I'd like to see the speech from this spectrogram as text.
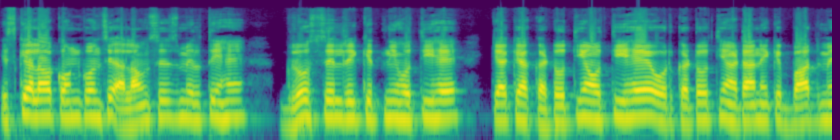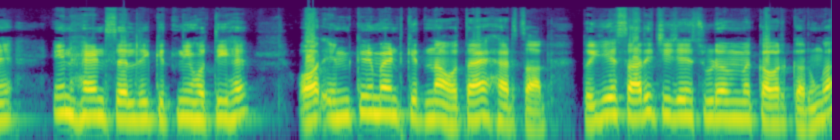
इसके अलावा कौन कौन से अलाउंसेज मिलते हैं ग्रोथ सैलरी कितनी होती है क्या क्या कटौतियाँ होती है और कटौतियाँ हटाने के बाद में इन हैंड सैलरी कितनी होती है और इंक्रीमेंट कितना होता है हर साल। तो ये सारी चीज़ें इस वीडियो में मैं कवर करूँगा।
